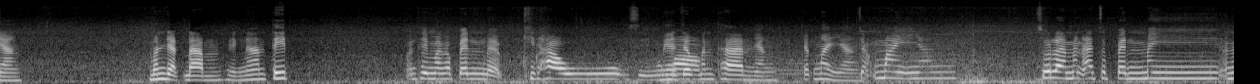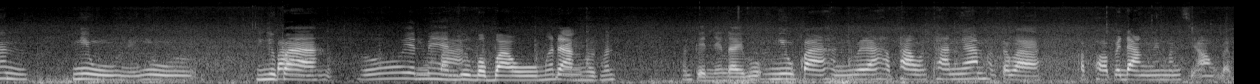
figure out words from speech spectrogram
หยัง มันอยากดำอยากนานติดบางทีมันก็เป็นแบบขี้เทาสีม่วงเมียจักมันทานหยังจักไม่หยังจักไม่อีหยังส่วนใหญ่มันอาจจะเป็นไม่อันนั้น งิวหรืองิว ยังอยู่ป่าโอ้ยันแม่นอยู่เบาๆเมื่อดังหมดมัน มันเป็นยังไงบุงิวปลาหันเวลาหับพามันทานงามหักแต่ว่าพอไปดังนี่มันสิออกแบบ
